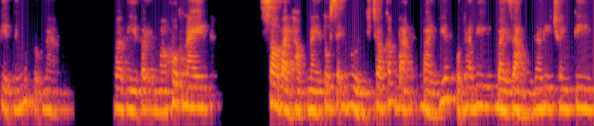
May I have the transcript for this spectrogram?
kiệt đến mức độ nào. Và vì vậy mà hôm nay, sau bài học này tôi sẽ gửi cho các bạn bài viết của Daddy, bài giảng của Daddy Chanky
